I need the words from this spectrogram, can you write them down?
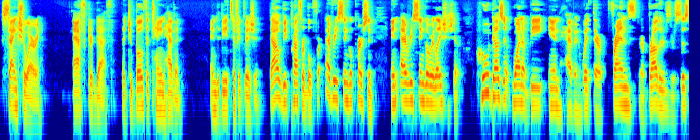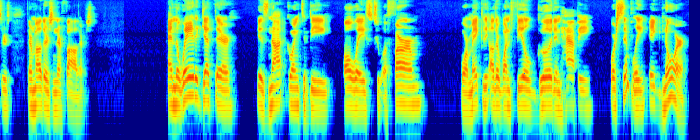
sanctuary after death, that you both attain heaven and the beatific vision. That would be preferable for every single person in every single relationship. Who doesn't want to be in heaven with their friends, their brothers, their sisters, their mothers, and their fathers? And the way to get there is not going to be always to affirm or make the other one feel good and happy or simply ignore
